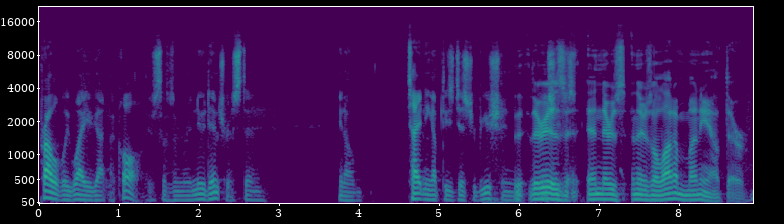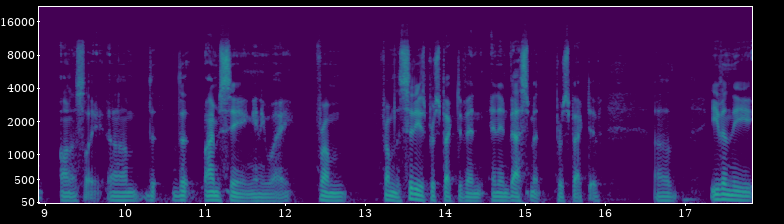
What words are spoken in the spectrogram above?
probably why you got in the call. There's some, some renewed interest in, you know, tightening up these distribution. Th- There is, issues. and there's and there's a lot of money out there. Honestly, um, that that I'm seeing anyway from from the city's perspective and, and investment perspective. Uh, even the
